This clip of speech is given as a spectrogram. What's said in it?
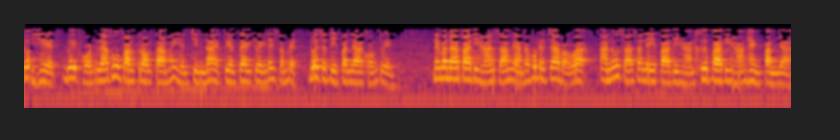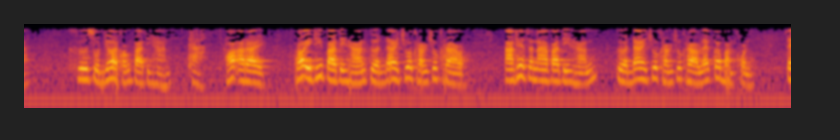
ด้วยเหตุด้วยผลแล้วผู้ฟังตรองตามให้เห็นจริงได้ เปลี่ยนแปลงตัวเองได้สำเร็จด้วยสติปัญญาของตัวเอง ในบรรดาปาฏิหาริย์สามอย่างพระพุทธเจ้าบอกว่า อนุสาสนีปาฏิหาริย์คือปาฏิหาริย์แห่งปัญญา คือสุดยอดของปาฏิหาริย์ค่ะ เพราะอะไร เพราะอิทธิปาฏิหาริย์เกิดได้ชั่วครั้งชั่วคราว อาเทศนาปาฏิหาริย์เกิดได้ชั่วครั้งชั่วคราวและก็บางคน แต่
